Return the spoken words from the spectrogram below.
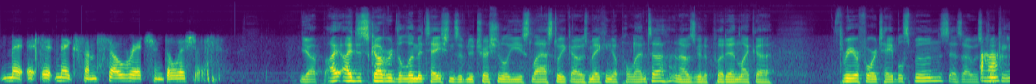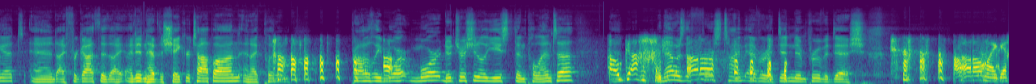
ma- it makes them so rich and delicious Yep. I, I discovered the limitations of nutritional yeast last week. I was making a polenta and I was going to put in like a three or four tablespoons as I was uh-huh. cooking it. And I forgot that I, I didn't have the shaker top on and I put probably more, more nutritional yeast than polenta. Oh God. And that was the oh. first time ever it didn't improve a dish. Oh my God.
